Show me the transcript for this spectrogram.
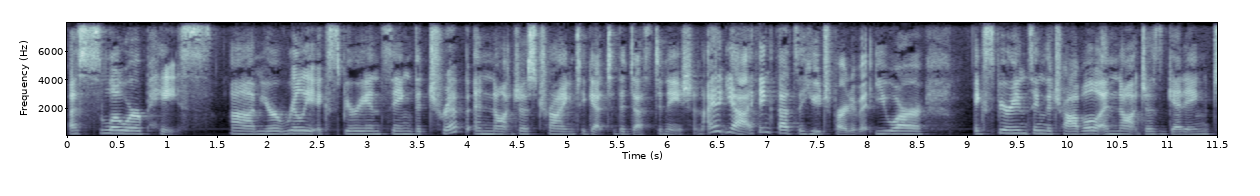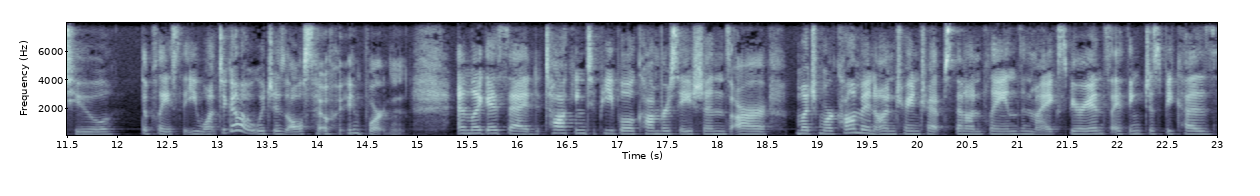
a slower pace. Um, you're really experiencing the trip and not just trying to get to the destination. I yeah, I think that's a huge part of it. You are experiencing the travel and not just getting to the place that you want to go, which is also important. And like I said, talking to people, conversations are much more common on train trips than on planes, in my experience. I think just because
